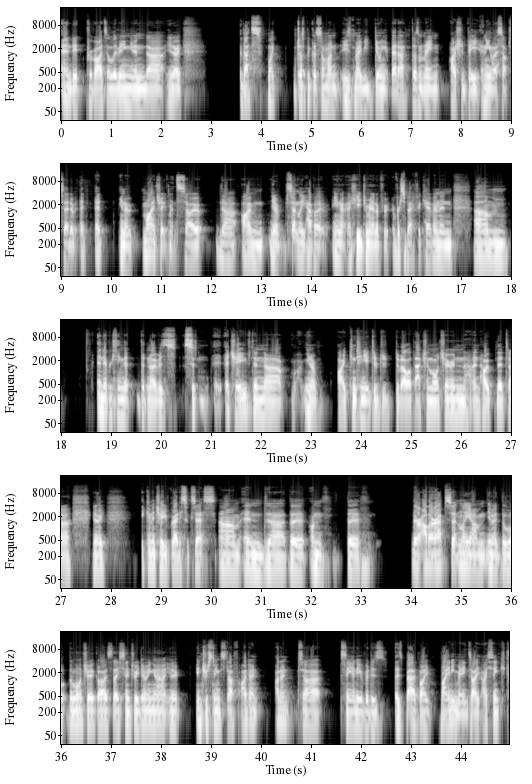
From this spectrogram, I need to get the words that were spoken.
and it provides a living and uh, you know that's like just because someone is maybe doing it better doesn't mean I should be any less upset at, at, you know my achievements. So the I'm you know certainly have a you know a huge amount of respect for Kevin and um and everything that that Nova's achieved and uh, you know I continue to d- develop Action Launcher and and hope that uh, you know it can achieve greater success. Um, and uh, the on the there are other apps certainly. Um, you know the the launcher guys they seem to be doing uh, you know interesting stuff. I don't I don't uh, see any of it as as bad by by any means. I, I think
